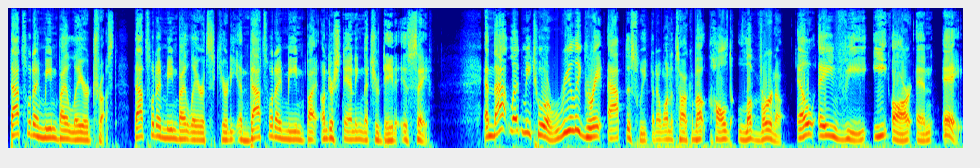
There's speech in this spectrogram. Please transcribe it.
That's what I mean by layered trust. That's what I mean by layered security. And that's what I mean by understanding that your data is safe. And that led me to a really great app this week that I want to talk about called Laverna. L A V E R N A.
